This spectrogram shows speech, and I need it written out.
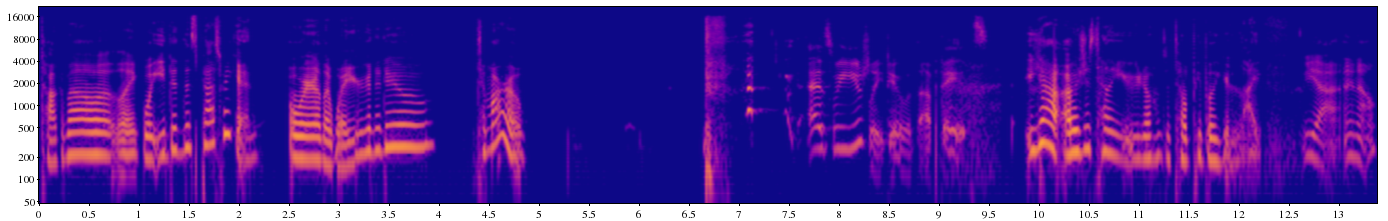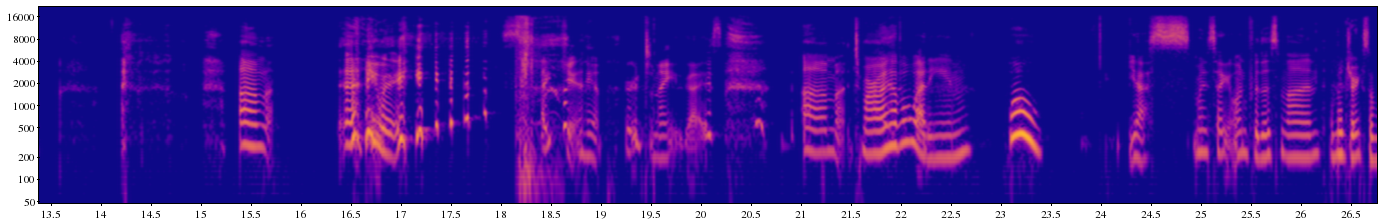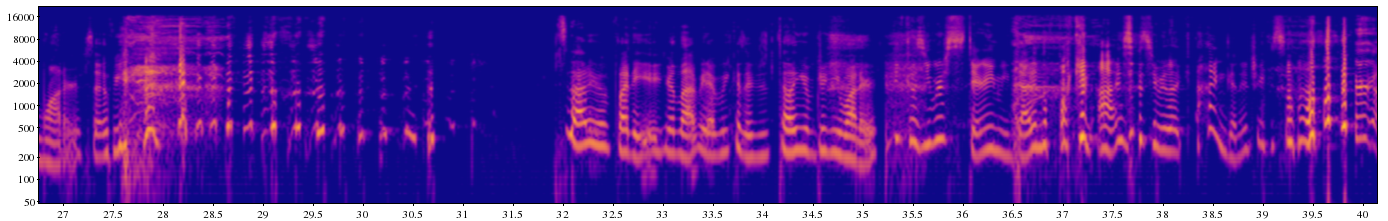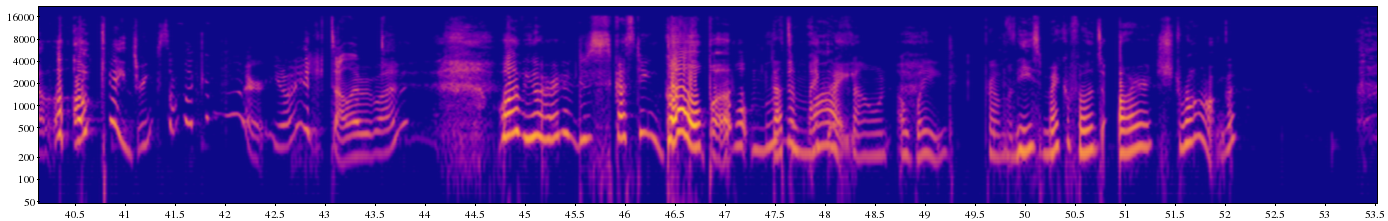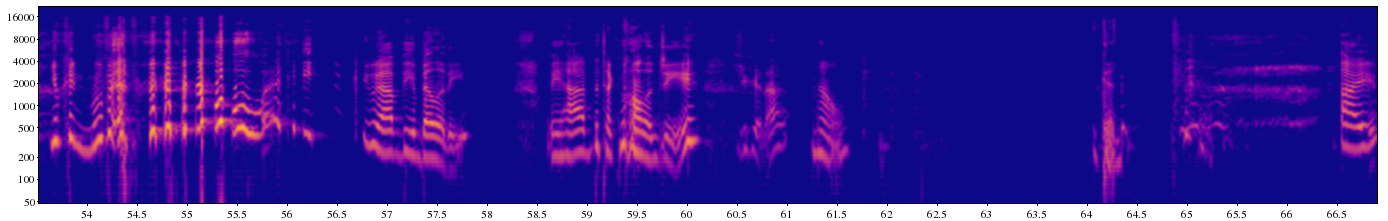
talk about like what you did this past weekend or like what you're gonna do tomorrow. As we usually do with updates. Yeah, I was just telling you, you don't have to tell people your life. Yeah, I know. um. Anyway, I can't handle her tonight, you guys. Um. Tomorrow I have a wedding. Whoa! Yes, my second one for this month. I'm gonna drink some water. So if you, it's not even funny. You're laughing at me because I'm just telling you I'm drinking water. Because you were staring me dead in the fucking eyes as you were like, I'm gonna drink some water. okay, drink some fucking water. You know what you tell everyone? Well, have you heard a disgusting gulp? Well, move That's the microphone away from. These microphones are strong. You can move it further away. You have the ability. We have the technology. Did you hear that? No, Good. I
